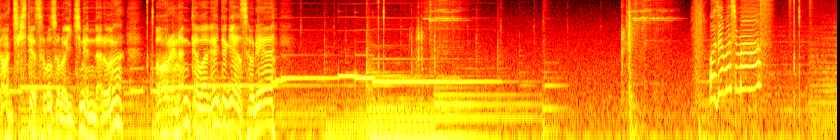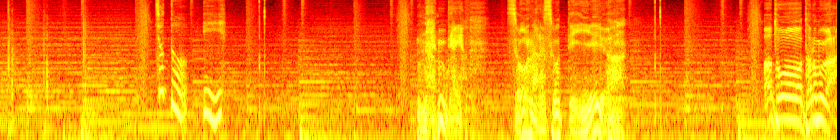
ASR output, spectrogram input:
こっち来てそろそろ1年だろ俺なんか若い時はそりゃそうって言えよ。あと頼むわ。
